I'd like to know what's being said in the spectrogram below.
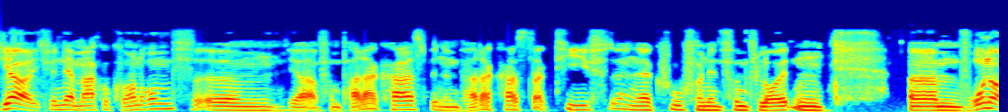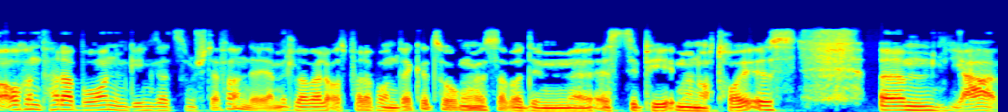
Ja, ich bin der Marco Kornrumpf, ähm, ja, vom Padercast, bin im Padercast aktiv, in der Crew von den fünf Leuten. Ähm, wohne auch in Paderborn, im Gegensatz zum Stefan, der ja mittlerweile aus Paderborn weggezogen ist, aber dem äh, SCP immer noch treu ist. Ähm, ja,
